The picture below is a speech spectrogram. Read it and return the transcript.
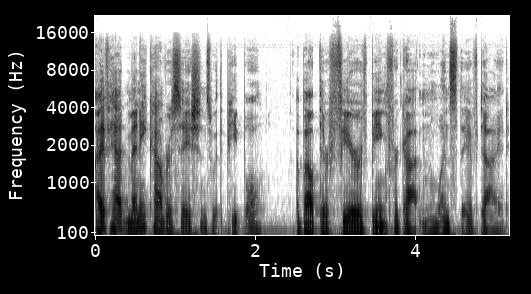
I've had many conversations with people about their fear of being forgotten once they have died.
